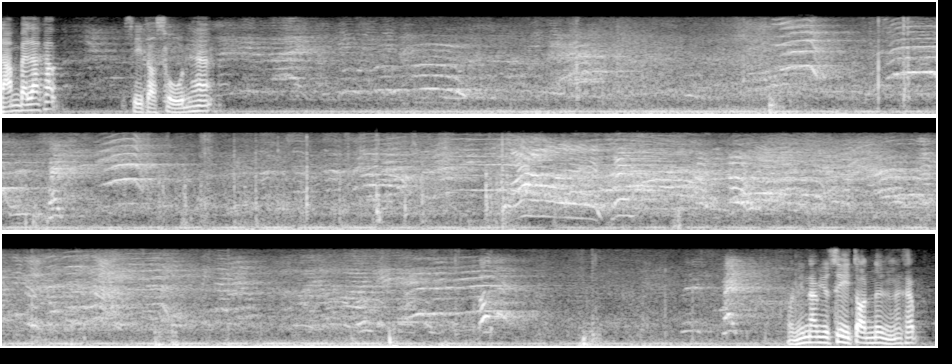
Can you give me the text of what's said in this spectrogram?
นำไปแล้วครับ 4 ต่อ 0 ฮะ วันนี้นำอยู่ 4 ต่อ 1 นะครับ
